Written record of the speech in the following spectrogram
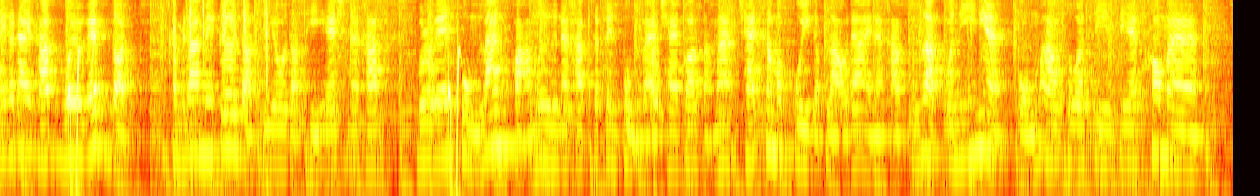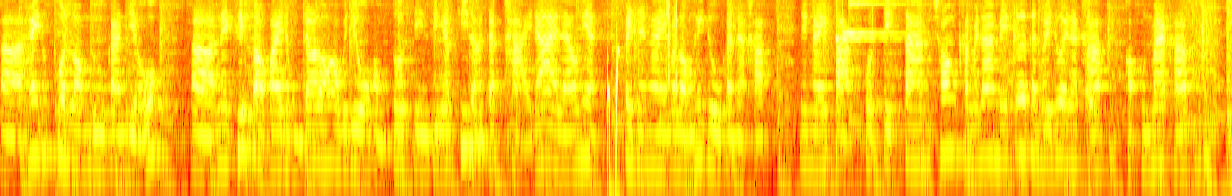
ต์ก็ได้ครับ www cameramaker.co.th นะครับบริเวณปุ่มล่างขวามือนะครับ จะเป็นปุ่มไลฟ์แชทก็สามารถแชทเข้ามาคุยกับเราได้นะครับสำหรับวันนี้เนี่ยผมเอาตัว CCF เข้ามาให้ทุกคนลองดูกันเดี๋ยวในคลิปต่อไปผมจะลองเอาวิดีโอของตัว CCF ที่หลังจากถ่ายได้แล้วเนี่ยเป็นยังไงมาลองให้ดูกันนะครับ ยังไงฝากกดติดตามช่อง Camera Maker กันไว้ด้วยนะครับ ขอบคุณมากครับ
